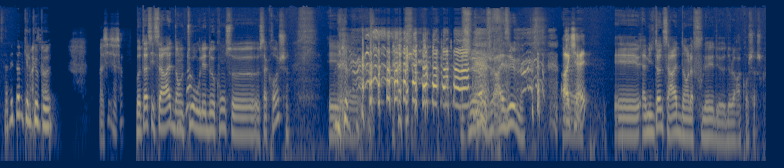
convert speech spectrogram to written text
Ça m'étonne quelque Ouais, peu. Bah si, c'est ça. Bottas il s'arrête dans le tour où les deux cons s'accrochent. Et euh, je, je résume. Ok. Euh, et Hamilton s'arrête dans la foulée de, de leur accrochage. quoi.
